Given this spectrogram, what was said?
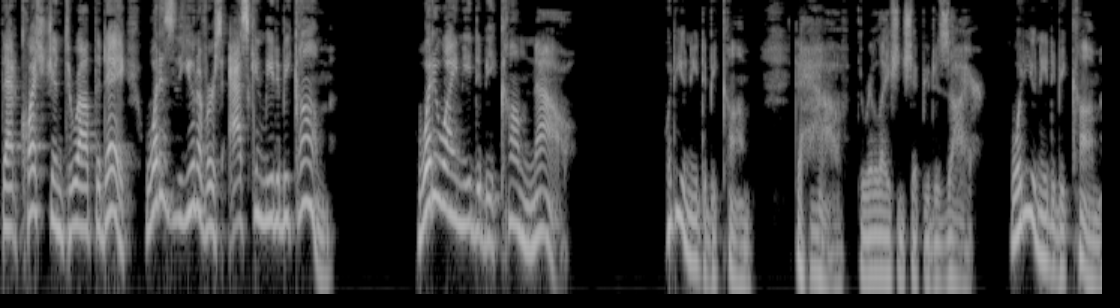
that question throughout the day. What is the universe asking me to become? What do I need to become now? What do you need to become to have the relationship you desire? What do you need to become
